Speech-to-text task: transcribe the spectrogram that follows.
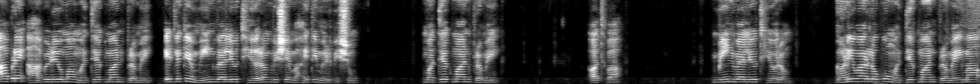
આપણે આ વિડીયોમાં મધ્યકમાન પ્રમેય, એટલે કે મીન વેલ્યુ થિયરમ વિશે માહિતી મેળવીશું. મધ્યકમાન પ્રમેય અથવા મીન વેલ્યુ થિયરમ ઘણીવાર લોકો મધ્યકમાન પ્રમેયમાં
